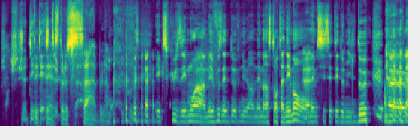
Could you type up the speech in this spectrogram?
Genre, je déteste, le sable. Bon, excusez-moi, mais vous êtes devenu un même instantanément, Ouais. même si c'était 2002. Euh,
